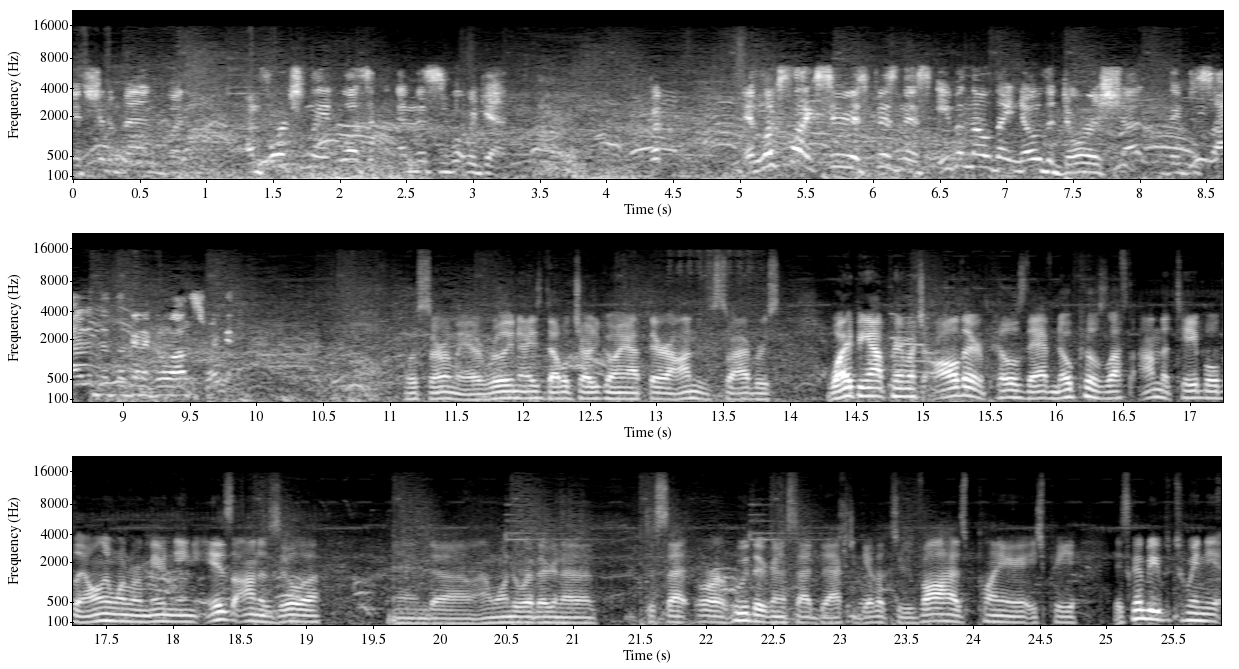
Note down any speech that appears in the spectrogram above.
it should have been, but unfortunately it wasn't, and this is what we get. But it looks like serious business, even though they know the door is shut, they've decided that they're going to go out swinging. Well, certainly a really nice double charge going out there on the survivors, wiping out pretty much all their pills. They have no pills left on the table. The only one remaining is on Azula, and uh, I wonder where they're gonna decide or who they're gonna decide to actually give it to. Vol has plenty of HP. It's gonna be between the,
